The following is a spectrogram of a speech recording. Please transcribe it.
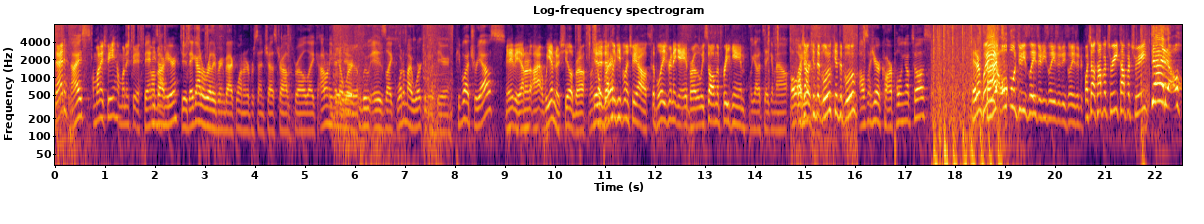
Dead. Nice. I'm 1 HP. I'm 1 HP. Bandies out here. Dude, they got to really bring back 100% chest drops, bro. Like, I don't even they know do. where loot is. Like, what am I working with here? People at Treehouse? Maybe. I don't know. I, we have no shield, bro. Yeah, there's definitely people in Treehouse. The Blaze Renegade, bro, that we saw in the pregame. We got to take him out. Oh, Watch out. Kids at blue. Kids at blue. I also hear a car pulling up to us. Hit him. Wait, cracked. oh, dude, he's lasered. He's lasered. He's lasered. Watch out. Top of tree. Top of tree. Dead. Oh,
